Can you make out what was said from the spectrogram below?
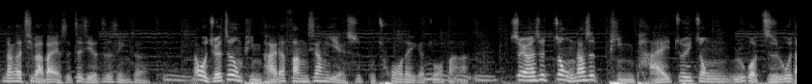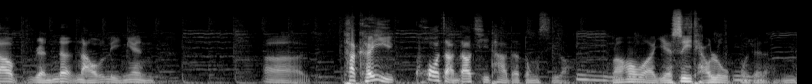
那个七百八也是自己的自行车。嗯，那我觉得这种品牌的方向也是不错的一个做法啊。嗯。虽然是重，但是品牌最终如果植入到人的脑里面，呃，它可以扩展到其他的东西了。嗯，然后啊，也是一条路，嗯我觉得，嗯，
